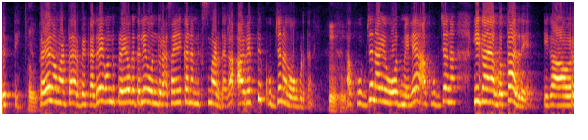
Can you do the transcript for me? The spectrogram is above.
ವ್ಯಕ್ತಿ. ಪ್ರಯೋಗ ಮಾಡ್ತಾ ಇರ್ಬೇಕಾದ್ರೆ ಒಂದು ಪ್ರಯೋಗದಲ್ಲಿ ಒಂದು ರಾಸಾಯನಿಕನ ಮಿಕ್ಸ್ ಮಾಡಿದಾಗ ಆ ವ್ಯಕ್ತಿ ಕುಬ್ಜನಾಗ ಹೋಗ್ಬಿಡ್ತಾನೆ. ಆ ಕುಬ್ಜನಾಗಿ ಹೋದ್ಮೇಲೆ ಆ ಕುಬ್ಜನ ಈಗ ಗೊತ್ತಾದ್ರೆ ಈಗ ಅವರ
